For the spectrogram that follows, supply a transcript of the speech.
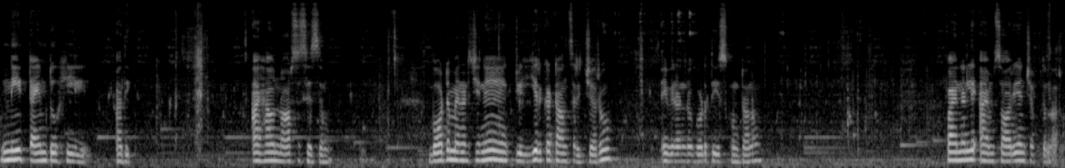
Need time to heal. Adi. I have narcissism bottom ఎనర్జీనే క్లియర్ కట్ ఆన్సర్ ఇచ్చారు. ఇవి రెండు కూడా తీసుకుంటాను. ఫైనల్లీ ఐఎమ్ సారీ అని చెప్తున్నారు.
